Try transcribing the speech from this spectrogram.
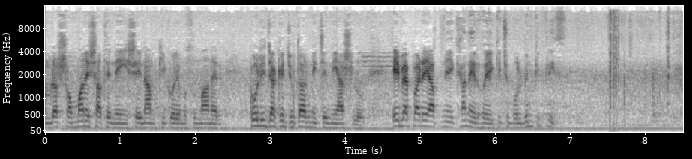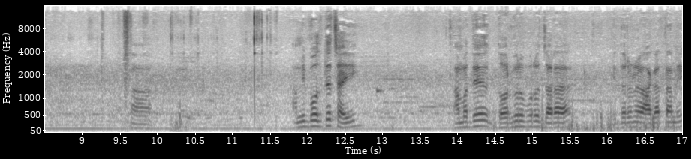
আমরা সম্মানের সাথে নেই, সেই নাম কি করে মুসলমানের কলিজাকে জুতার নিচে নিয়ে আসলো? এই ব্যাপারে আপনি এখানের হয়ে কিছু বলবেন কি প্লিজ আমি বলতে চাই, আমাদের ধর্মের উপরও যারা এ ধরনের আঘাত আনে,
